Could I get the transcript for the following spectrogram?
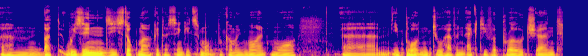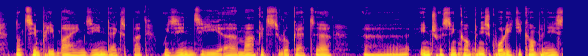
Um, but within the stock market, I think it's more, becoming more and more um, important to have an active approach and not simply buying the index, but within the uh, markets to look at uh, uh, interesting companies, quality companies,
